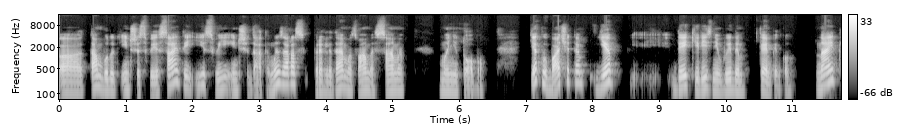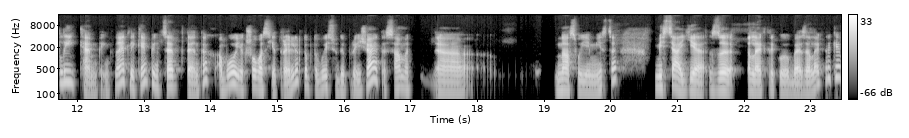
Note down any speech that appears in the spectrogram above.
е, там будуть інші свої сайти і свої інші дати. Ми зараз переглядаємо з вами саме Манітобу. Як ви бачите, є деякі різні види кемпінгу. Nightly camping. Nightly camping – це в тентах, або якщо у вас є трейлер, тобто ви сюди приїжджаєте саме е, на своє місце. Місця є з електрикою, без електрики,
